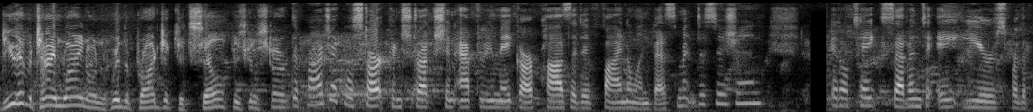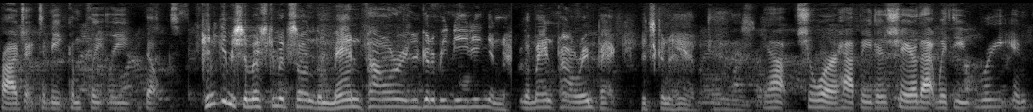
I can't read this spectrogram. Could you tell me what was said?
Do you have a timeline on when the project itself is going to start? The project will start construction after we make our positive final investment decision. It'll take seven to eight years for the project to be completely built. Can you give me some estimates on the manpower you're going to be needing and the manpower impact it's going to have? Yeah, sure. Happy to share that with you. We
